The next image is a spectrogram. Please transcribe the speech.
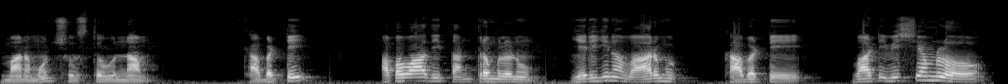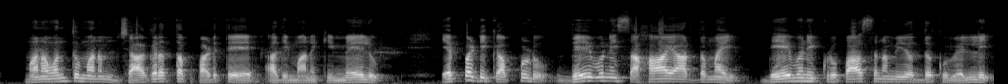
మనము చూస్తూ ఉన్నాం. కాబట్టి అపవాది తంత్రములను ఎరిగిన వారము కాబట్టి వాటి విషయంలో మన వంతు మనం జాగ్రత్త పడితే అది మనకి మేలు. ఎప్పటికప్పుడు దేవుని సహాయార్థమై దేవుని కృపాసనం యొద్దకు వెళ్ళి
